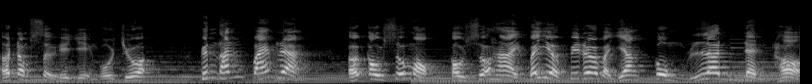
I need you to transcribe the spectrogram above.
ở trong sự hiện diện của Chúa. Kinh thánh phán rằng ở câu số 1, câu số 2, bây giờ Peter và Giăng cùng lên đền thờ.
